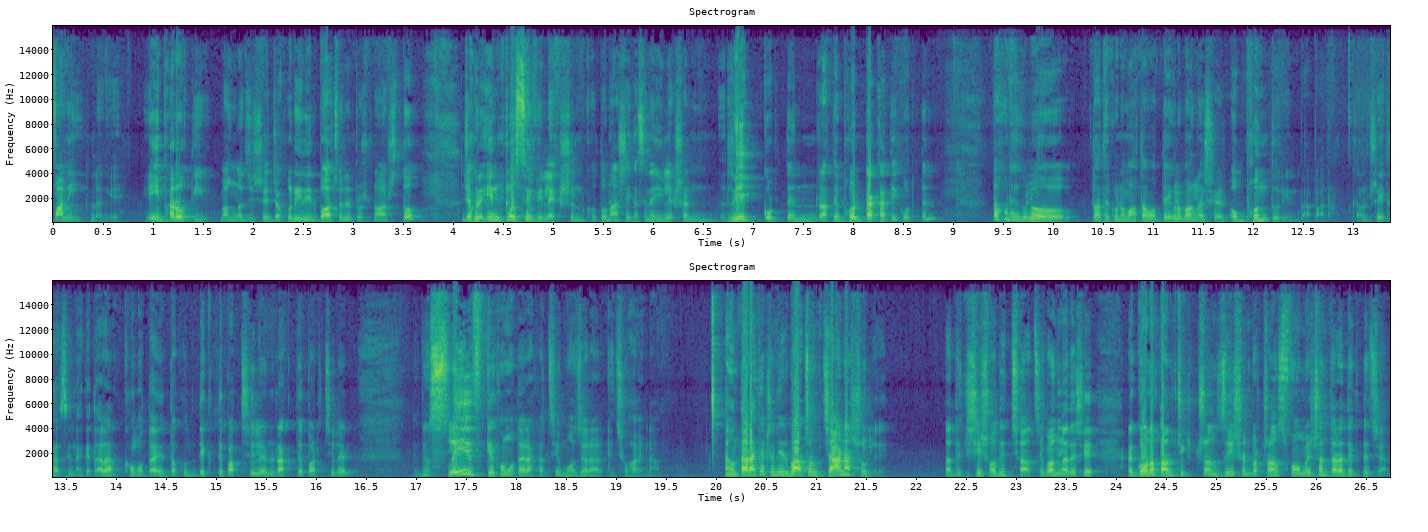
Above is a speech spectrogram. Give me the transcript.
ফানি লাগে। এই ভারতই বাংলাদেশে যখনই নির্বাচনের প্রশ্ন আসতো, যখন ইনক্লুসিভ ইলেকশন হতো না শেখ হাসিনা ইলেকশন রিগ করতেন, রাতে ভোট ডাকাতি করতেন, তখন এগুলো তাদের কোনো মতামত এগুলো বাংলাদেশের অভ্যন্তরীণ ব্যাপার। কারণ শেখ হাসিনাকে তারা ক্ষমতায় তখন দেখতে পাচ্ছিলেন, রাখতে পারছিলেন। একজন স্লেভকে ক্ষমতায় রাখার চেয়ে মজার আর কিছু হয় না। এখন তারা কি একটা নির্বাচন চান আসলে? তাদের কি সেই সদিচ্ছা আছে। বাংলাদেশে গণতান্ত্রিক ট্রানজিশন বা ট্রান্সফরমেশন তারা দেখতে চান।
